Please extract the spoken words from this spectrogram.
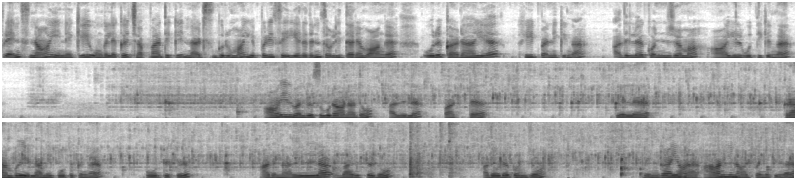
ஃப்ரெண்ட்ஸ் நான் இன்னைக்கு உங்களுக்கு சப்பாத்திக்கு நட்ஸ் குருமா எப்படி செய்கிறதுன்னு சொல்லித்தரேன். வாங்க ஒரு கடாயை ஹீட் பண்ணிக்கோங்க. அதில் கொஞ்சமாக ஆயில் ஊற்றிக்கோங்க ஆயில் வந்து சூடானதும் அதில் பட்டை இலை கிராம்பு எல்லாமே போட்டுக்கோங்க. போட்டுட்டு அது நல்லா வறுத்ததும் அதோட கொஞ்சம் வெங்காயம் ஆனியன் ஆட் பண்ணிக்கோங்க.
